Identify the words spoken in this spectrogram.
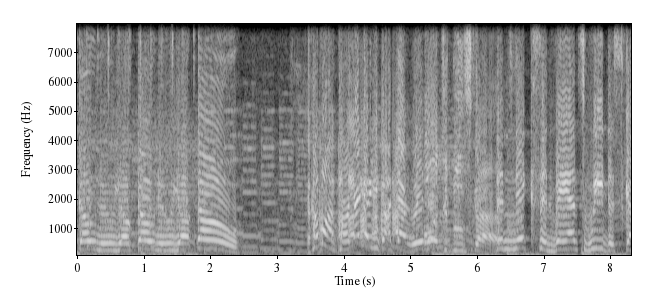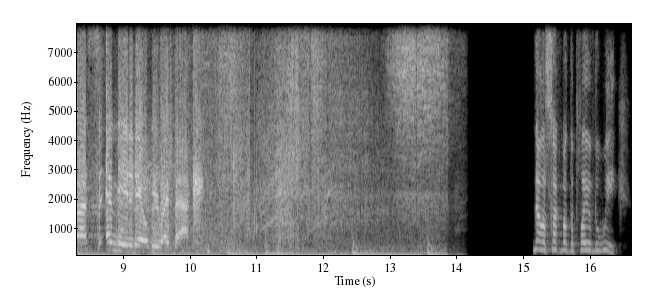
Go, New York, go, New York, go. Come on, Perk. I know you got that rhythm. Orange and blue sky. The Knicks advance. We discuss. NBA Today We'll be right back. Now let's talk about the play of the week.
